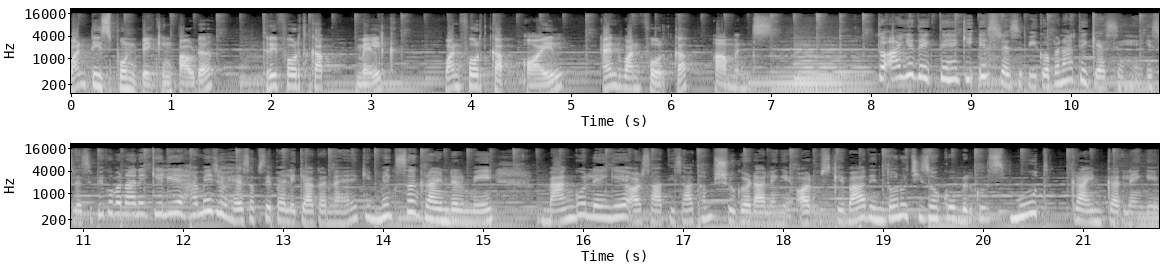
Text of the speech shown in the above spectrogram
1 teaspoon baking powder, 3 4 cup milk, 1 4 cup oil and 1 4 cup almonds. तो आइए देखते हैं कि इस रेसिपी को बनाते कैसे हैं इस रेसिपी को बनाने के लिए हमें जो है सबसे पहले क्या करना है कि मिक्सर ग्राइंडर में मैंगो लेंगे और साथ ही साथ हम शुगर डालेंगे और उसके बाद इन दोनों चीज़ों को बिल्कुल स्मूथ ग्राइंड कर लेंगे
